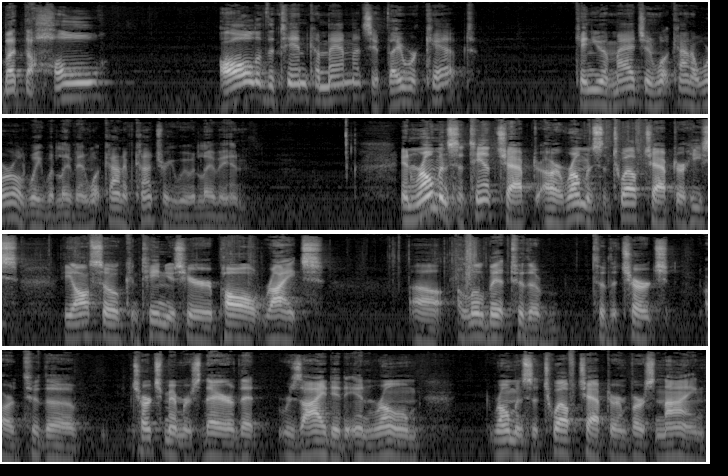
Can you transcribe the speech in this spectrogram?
But the whole, all of the Ten Commandments, if they were kept, can you imagine what kind of world we would live in, what kind of country we would live in? In Romans the 10th chapter, or Romans the 12th chapter, he's, he also continues here. Paul writes uh, a little bit to the to the church or to the church members there that resided in Rome, Romans the 12th chapter and verse 9.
